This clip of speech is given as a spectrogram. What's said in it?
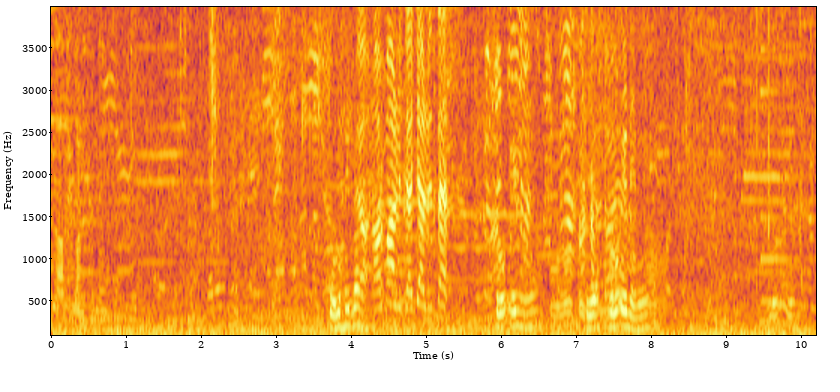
delapan. 10 nih bang Ya, normal dijajal, dites. 10 in nih Sepuluh. iya 10 in ini 10 in ini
